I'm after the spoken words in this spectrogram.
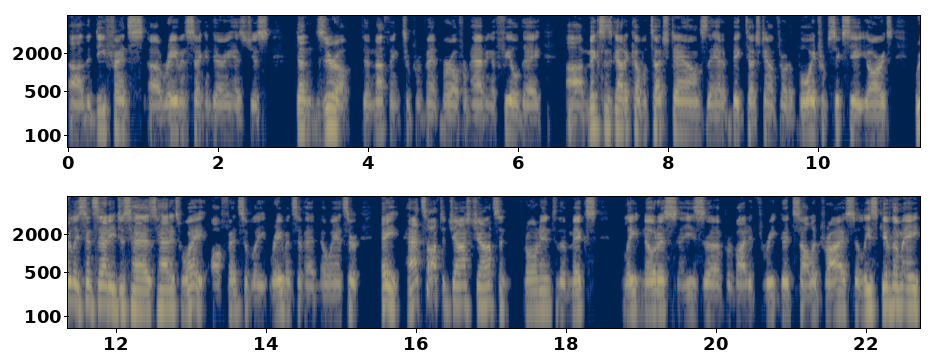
Uh, the defense, uh, Ravens secondary, has just done zero, done nothing to prevent Burrow from having a field day. Uh, Mixon's got a couple touchdowns. They had a big touchdown throw to Boyd from 68 yards. Really, Cincinnati just has had its way offensively. Ravens have had no answer. Hey, hats off to Josh Johnson thrown into the mix late notice. He's uh, provided three good, solid drives. So at least give them a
